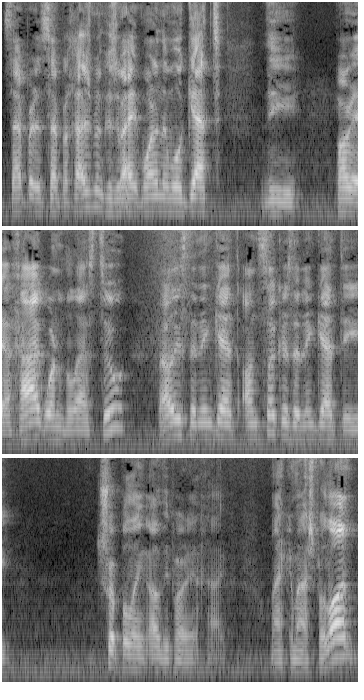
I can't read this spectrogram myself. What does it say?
separate, and separate cheshbon, because you're right, one of them will get the Pari Chag, one of the last two, but at least they didn't get, on Sukkot, they didn't get the tripling of the Pari Chag. Makamash Palon,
